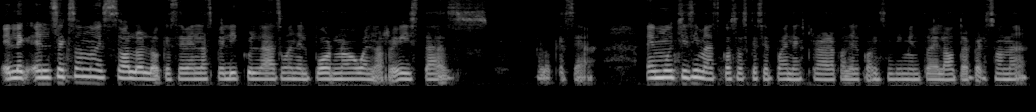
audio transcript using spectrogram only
El, sexo no es solo lo que se ve en las películas o en el porno o en las revistas lo que sea. Hay muchísimas cosas que se pueden explorar con el consentimiento de la otra persona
